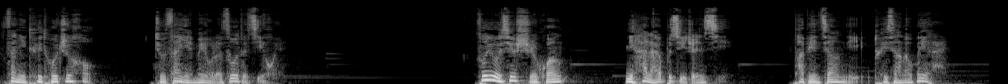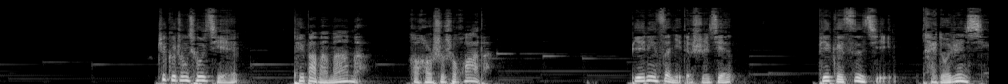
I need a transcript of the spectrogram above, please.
在你推脱之后，就再也没有了做的机会。总有些时光，你还来不及珍惜，他便将你推向了未来。这个中秋节，陪爸爸妈妈好好说说话吧。别吝啬你的时间，别给自己太多任性。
